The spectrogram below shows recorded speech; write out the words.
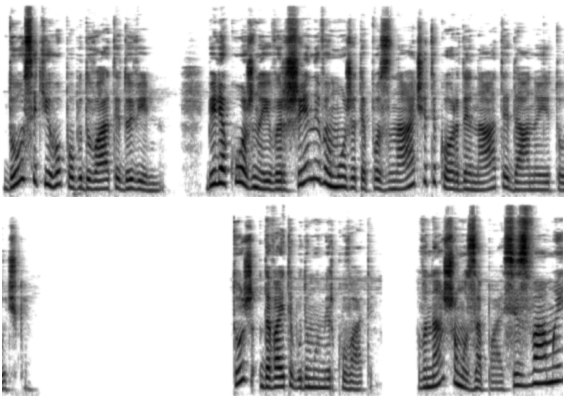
досить його побудувати довільно. Біля кожної вершини ви можете позначити координати даної точки. Тож, давайте будемо міркувати. В нашому запасі з вами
